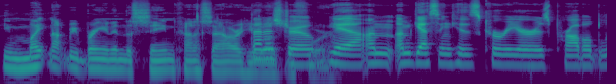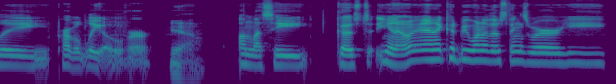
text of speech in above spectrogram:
he might not be bringing in the same kind of salary he That was is true. before. Yeah, I'm I'm guessing his career is probably probably over Yeah. unless he goes to, you know, and it could be one of those things where he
